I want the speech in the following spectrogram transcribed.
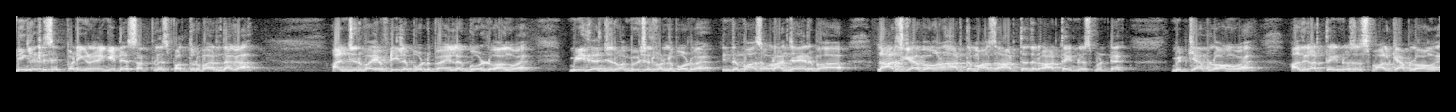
நீங்களே டிசைட் பண்ணிக்கணும். என்கிட்ட சர்ப்ளஸ் பத்து ரூபா இருந்தாக்கா அஞ்சு ரூபாய் எஃப்டியில் போட்டுப்பேன் இல்லை கோல்டு வாங்குவேன். மீதி அஞ்சு ரூபா மியூச்சுவல் ஃபண்டில் போடுவேன். இந்த மாதம் ஒரு அஞ்சாயிரம் ரூபாய் லார்ஜ் கேப் வாங்கினா அடுத்த மாதம் அடுத்த தடவை அடுத்த இன்வெஸ்ட்மெண்ட்டு மிட் கேப்பில் வாங்குவேன். அதுக்கு அடுத்த இன்வெஸ்ட்மெண்ட் ஸ்மால் கேப்பில் வாங்க.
